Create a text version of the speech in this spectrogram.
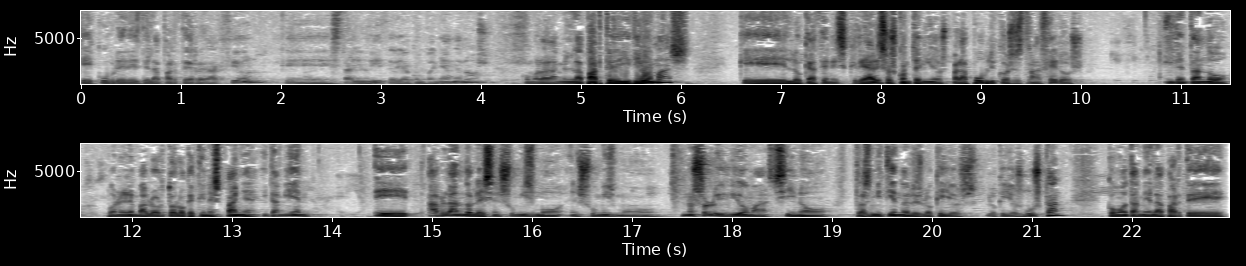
que cubre desde la parte de redacción, que está Judith hoy acompañándonos, como la- también la parte de idiomas, que lo que hacen es crear esos contenidos para públicos extranjeros, intentando poner en valor todo lo que tiene España y también eh, hablándoles en su mismo, en su mismo, no solo idioma, sino transmitiéndoles lo que ellos, lo que ellos buscan, como también la parte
